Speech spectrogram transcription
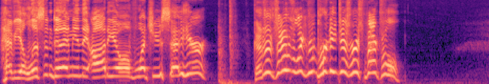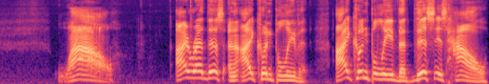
Have you listened to any of the audio of what you said here? Because it sounds like you're pretty disrespectful. Wow. I read this and I couldn't believe it. I couldn't believe that this is how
